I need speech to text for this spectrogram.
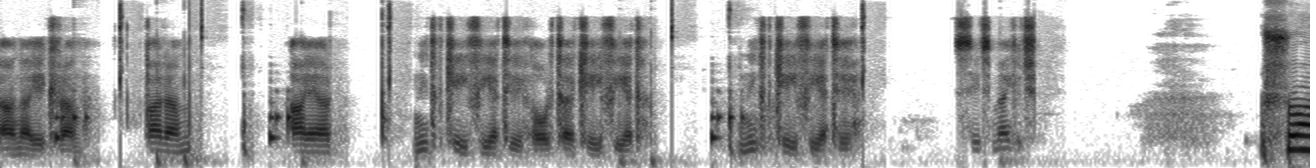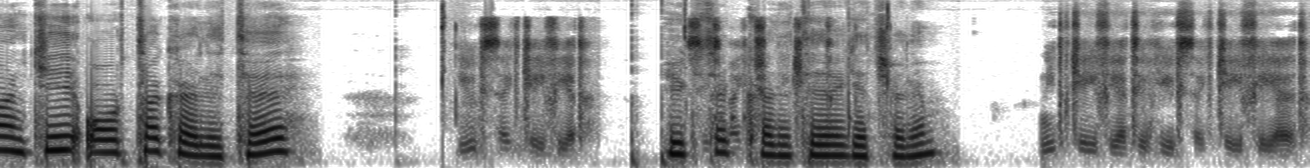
Ana ekran. Param. Ayar. Nit keyfiyeti orta keyfiyet. Nit keyfiyeti. Seçmek. Şu anki orta kalite, Yüksek keyfiyet. yüksek kaliteye geçelim. Nit keyfiyeti yüksek keyfiyet.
